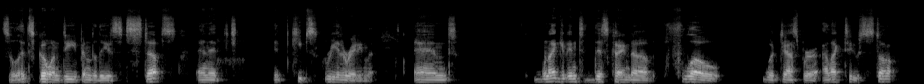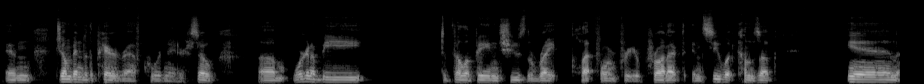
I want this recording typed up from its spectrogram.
So let's go in deep into these steps, and it it keeps reiterating that. And when I get into this kind of flow with Jasper, I like to stop and jump into the paragraph coordinator. So um, we're going to be developing, choose the right platform for your product, and see what comes up in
